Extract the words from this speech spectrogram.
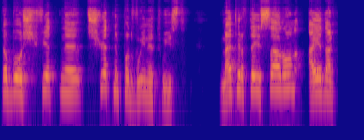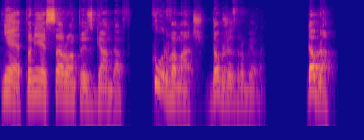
To było świetne, świetny podwójny twist. Najpierw to jest Sauron, a jednak nie, to nie jest Sauron, to jest Gandalf. Kurwa mać, dobrze zrobione. Dobra,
